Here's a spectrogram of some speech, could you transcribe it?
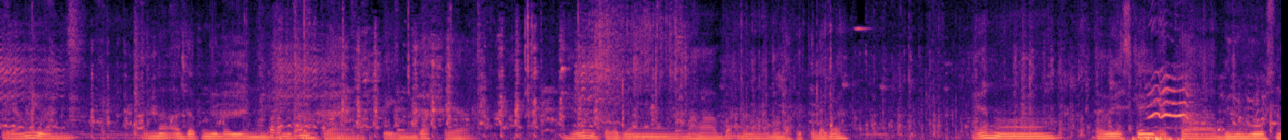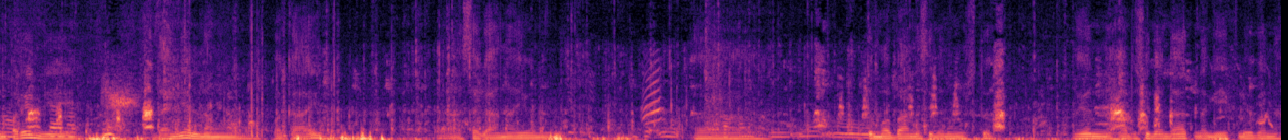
Kaya ngayon, na-adapt nila yung ano, pagka duck. Kaya, yun, talagang mahaba na malaki talaga. Ayan, uh, WSK at uh, binubuhusan pa rin ni Daniel ng pagkain. Ah, sagana yung ah, tumaba na sila ng gusto. Ngayon, halos sila lahat nag-iiklogan na.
